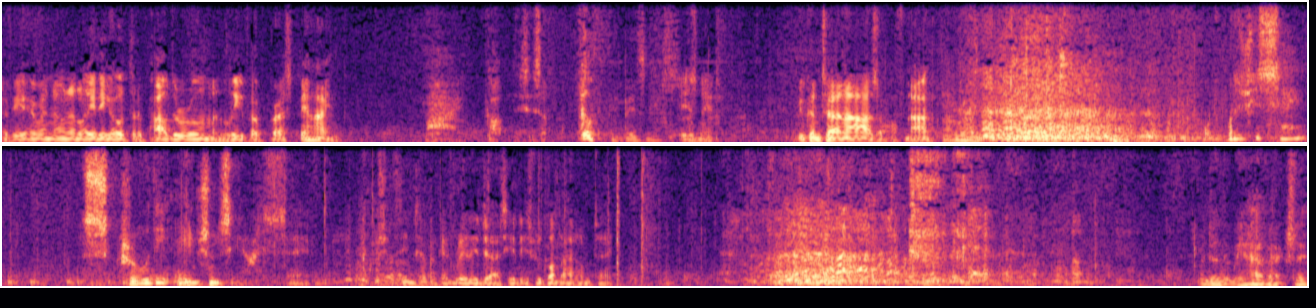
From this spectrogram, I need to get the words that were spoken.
Have you ever known a lady go to the powder room and leave her purse behind? My God, this is a filthy business. Isn't it? You can turn ours off now. All right. What, what did she say? Screw the agency, I say. Gosh, if things ever get really dirty, at least we've got that on tape. I don't think we have, actually.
